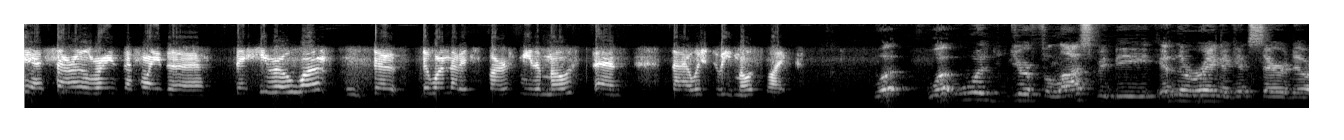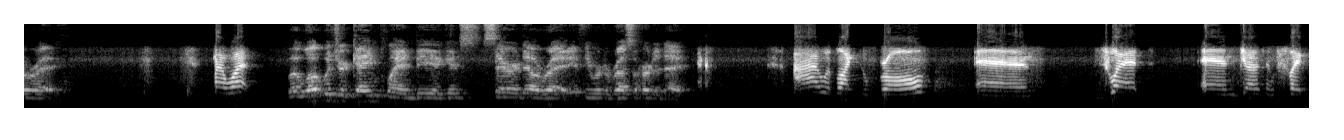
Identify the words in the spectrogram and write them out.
Yeah, Sara Del Rey is definitely the the hero one, the the one that inspires me the most, and that I wish to be most like. What what would your philosophy be in the ring against Sara Del Rey? My what? But what would your game plan be against Sara Del Rey if you were to wrestle her today? I would like to brawl and sweat and just inflict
